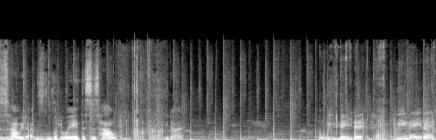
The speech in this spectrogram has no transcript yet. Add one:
This is how we die. This is literally, this is how we die. Oh, we made it! We made it!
